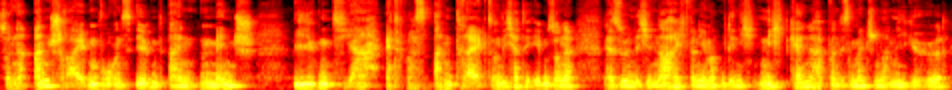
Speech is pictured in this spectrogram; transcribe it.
so eine Anschreiben, wo uns irgendein Mensch irgend ja etwas anträgt. Und ich hatte eben so eine persönliche Nachricht von jemandem, den ich nicht kenne, habe von diesem Menschen noch nie gehört.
